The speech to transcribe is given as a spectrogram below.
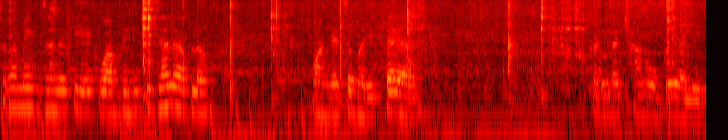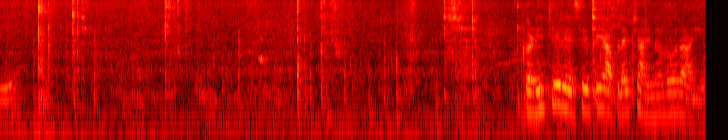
सगळं मिक्स झालं की एक वाफ दिली की झालं आपलं. वांग्याचं भरीत तयार. कढीला छान उकळी आलेली आहे. कढीची रेसिपी आपल्या चॅनलवर आहे.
